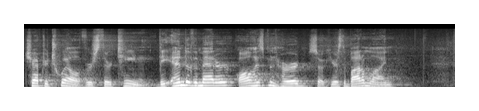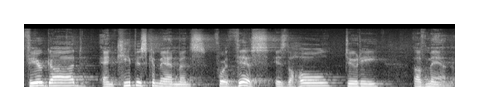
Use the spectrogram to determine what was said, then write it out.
Chapter 12, verse 13. The end of the matter, all has been heard, so here's the bottom line. Fear God and keep his commandments, for this is the whole duty of man.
